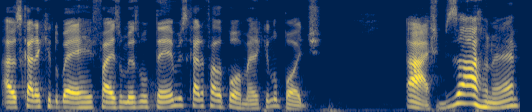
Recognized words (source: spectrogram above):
Aí os caras aqui do BR faz o mesmo tema e os caras falam, pô, mas aqui não pode. Ah, acho bizarro, né?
